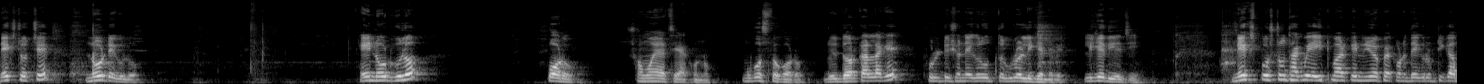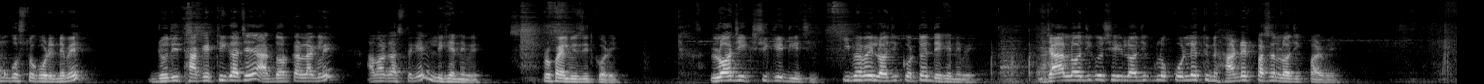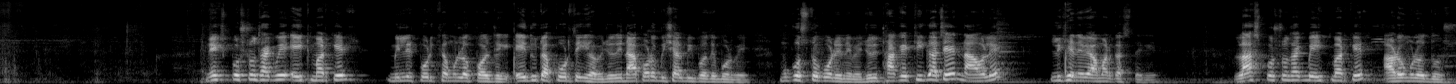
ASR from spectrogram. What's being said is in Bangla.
নেক্সট হচ্ছে নোট এগুলো। এই নোটগুলো পড়ো। সময় আছে এখনও মুখস্থ করো। যদি দরকার লাগে ফুল টিউশনে এগুলো উত্তরগুলো লিখে নেবে। লিখে দিয়েছি। নেক্সট প্রশ্ন থাকবে এইট মার্কের নিরপেক্ষণতা এগুলো টিকা মুখস্থ করে নেবে। যদি থাকে ঠিক আছে, আর দরকার লাগলে আমার কাছ থেকে লিখে নেবে। প্রোফাইল ভিজিট করে। লজিক শিখিয়ে দিয়েছি। কীভাবে লজিক করতে হয় দেখে নেবে। যা লজিক সেই লজিকগুলো করলে তুমি হান্ড্রেড পার্সেন্ট লজিক পারবে। নেক্সট প্রশ্ন থাকবে এইট মার্কের মিলের পরীক্ষামূলক পদ থেকে। এই দুটো পড়তেই হবে। যদি না পড়ো বিশাল বিপদে পড়বে। মুখস্থ করে নেবে। যদি থাকে ঠিক আছে, না হলে লিখে নেবে আমার কাছ থেকে। লাস্ট প্রশ্ন থাকবে এইট মার্কের আরোমূলক দোষ।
